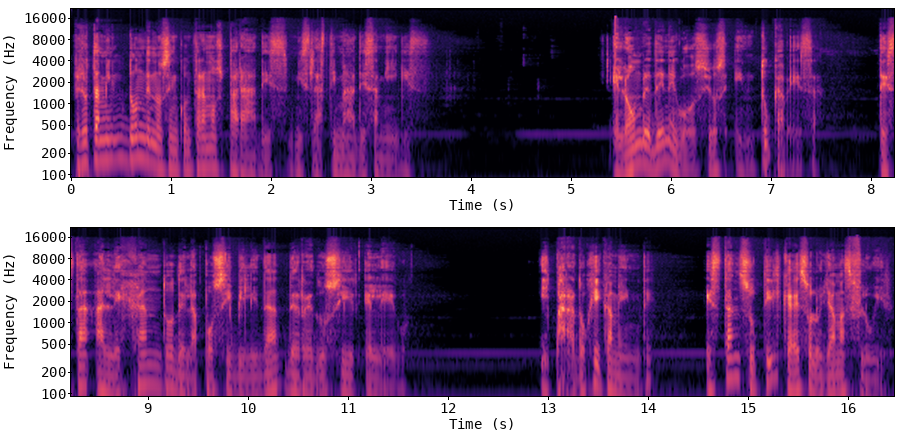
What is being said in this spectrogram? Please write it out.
Pero también dónde nos encontramos parades, mis lastimadas amigues. El hombre de negocios en tu cabeza te está alejando de la posibilidad de reducir el ego. Y paradójicamente, es tan sutil que a eso lo llamas fluir.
